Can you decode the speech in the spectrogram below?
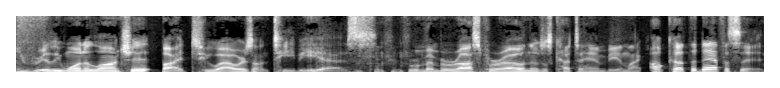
"You really want to launch it? Buy two hours on TBS." Remember Ross Perot, and they'll just cut to him being like, "I'll cut the deficit."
